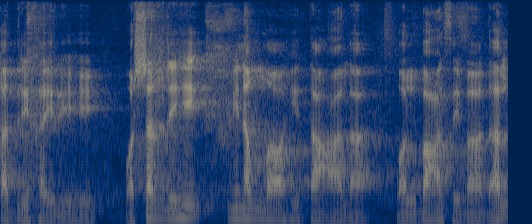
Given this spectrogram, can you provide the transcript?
কাদরি খাইরিহি ওয়া শাররিহি মিনাল্লাহি তাআলা ওয়াল বা'সি বাদাল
